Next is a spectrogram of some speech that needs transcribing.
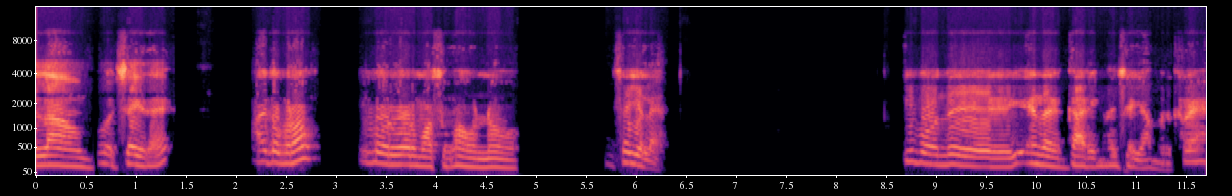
எல்லாம் செய்தேன் அதுக்கப்புறம் இப்போ ஒரு ஒரு மாசமா ஒன்றும் செய்யலை. இப்போ வந்து எந்த காரியங்களும் செய்யாமல் இருக்கிறேன்.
